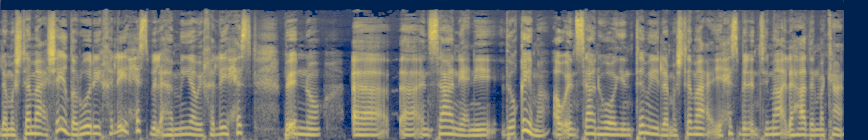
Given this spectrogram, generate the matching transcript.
لمجتمع شيء ضروري يخليه يحس بالأهمية ويخليه يحس آه إنسان يعني ذو قيمة أو إنسان هو ينتمي لمجتمع يحس بالانتماء لهذا المكان.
